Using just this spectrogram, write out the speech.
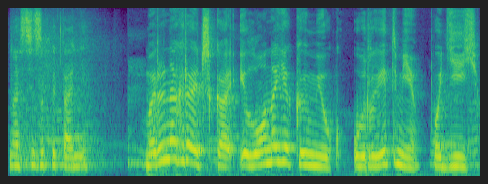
на всі запитання. Марина Гречка, Ілона Якимюк у ритмі подій.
